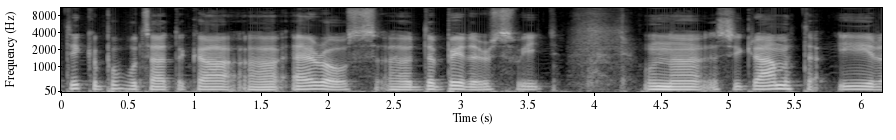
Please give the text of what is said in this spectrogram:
tika publicēta kā Arrows The Bittersweet. Un uh, šī grāmata ir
